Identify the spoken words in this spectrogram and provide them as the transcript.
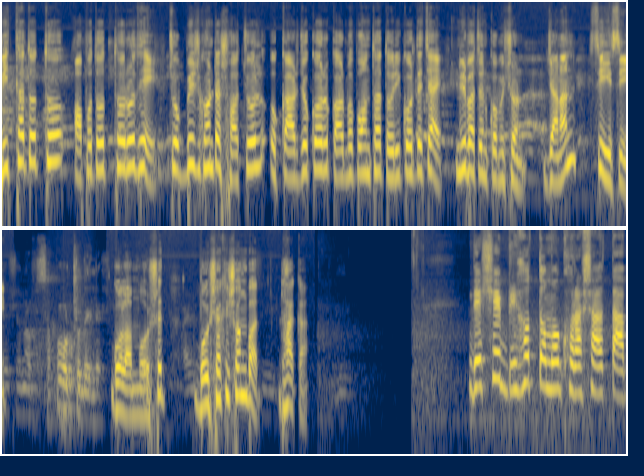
মিথ্যা তথ্য, অপতথ্য রোধে চব্বিশ ঘণ্টা সচল ও কার্যকর কর্মপন্থা তৈরি করতে চায় নির্বাচন কমিশন, জানান সিইসি। গোলাম মোর্শেদ, বৈশাখী সংবাদ, ঢাকা। দেশের বৃহত্তম ঘোড়াশাল তাপ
